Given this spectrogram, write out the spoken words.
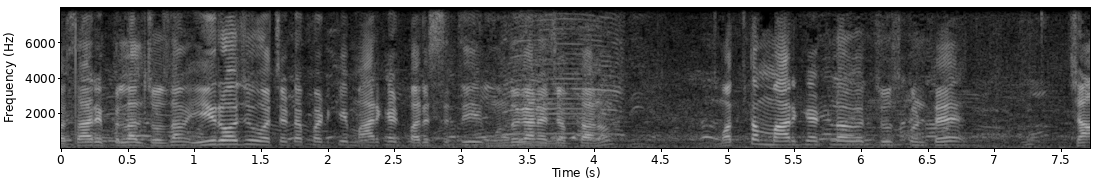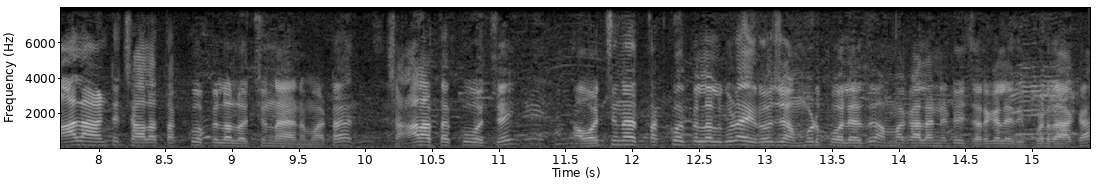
ఒకసారి పిల్లలు చూద్దాం. ఈరోజు వచ్చేటప్పటికి మార్కెట్ పరిస్థితి ముందుగానే చెప్తాను. మొత్తం మార్కెట్లో చూసుకుంటే చాలా అంటే చాలా తక్కువ పిల్లలు వచ్చినాయన్నమాట చాలా తక్కువ వచ్చాయి. ఆ వచ్చిన తక్కువ పిల్లలు కూడా ఈరోజు అమ్ముడు పోలేదు. అమ్మకాలు అనేటివి జరగలేదు ఇప్పటిదాకా.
